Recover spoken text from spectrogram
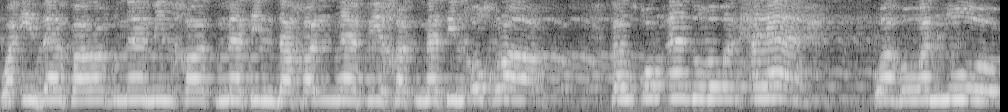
وإذا فرغنا من ختمة دخلنا في ختمة أخرى فالقرآن هو الحياة. وهو النور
